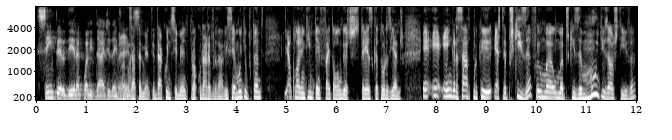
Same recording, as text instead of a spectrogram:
sem perder a qualidade da é, informação. É, exatamente, e dar conhecimento, procurar a verdade. Isso é muito importante e é o que o Laurentino tem feito ao longo destes 13, 14 anos. É, é, é engraçado porque esta pesquisa foi uma, uma pesquisa muito exaustiva,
